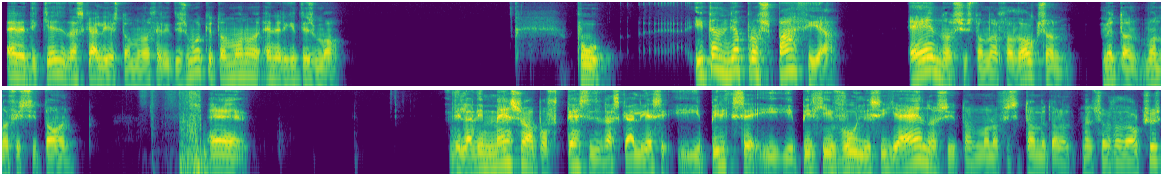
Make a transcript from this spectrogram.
ερετικές διδασκαλίες, τον μονοθελητισμό και τον μόνο ενεργητισμό που ήταν μια προσπάθεια ένωσης των Ορθοδόξων με των μονοφυσιτών ε, δηλαδή μέσω από αυτές τις διδασκαλίες υπήρξε, υπήρχε η βούληση για ένωση των μονοφυσιτών με, τον, με τους Ορθοδόξους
